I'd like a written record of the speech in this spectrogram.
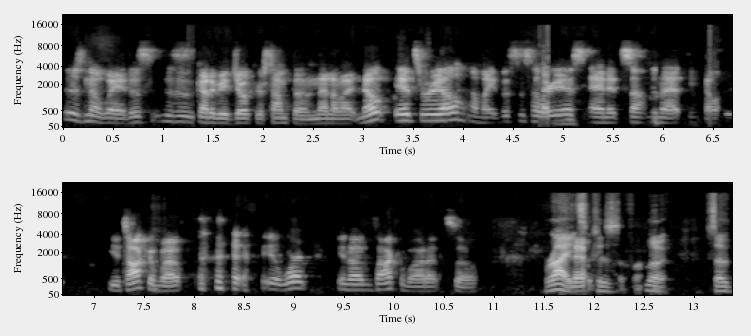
"There's no way this this has got to be a joke or something." And then I'm like, "Nope, it's real." I'm like, "This is hilarious," and it's something that you know you talk about. it worked, you know, to talk about it. So Right, Yeah. because look, so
